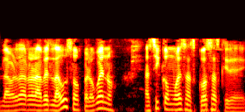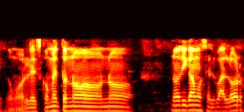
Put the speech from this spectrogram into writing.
la verdad rara vez la uso, pero bueno, así como esas cosas que como les comento no no no digamos el valor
